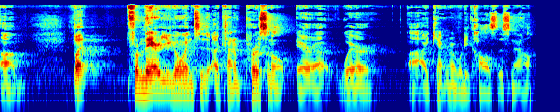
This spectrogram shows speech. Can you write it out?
um, but from there, you go into a kind of personal era where uh, I can't remember what he calls this now,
